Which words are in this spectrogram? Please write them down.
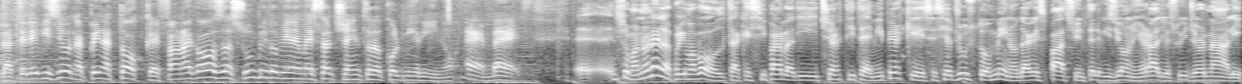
La televisione appena tocca e fa una cosa, subito viene messa al centro col mirino. Eh beh, eh, insomma, non è la prima volta che si parla di certi temi perché se sia giusto o meno dare spazio in televisione, in radio, sui giornali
